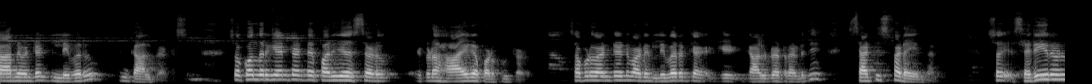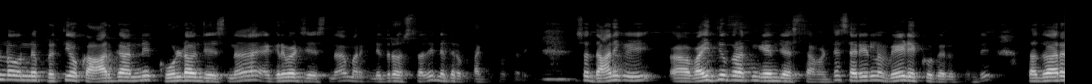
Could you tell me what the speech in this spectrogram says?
కారణం ఏంటంటే liver and gall bladders so కొందరికి ఏంటంటే పని చేస్తాడు ఎక్కడో హాయిగా పడుకుంటాడు. సో అప్పుడు వాటి వాడి లివర్ గాల్ బ్లాడర్ అనేది సాటిస్ఫైడ్ అయిందని సో శరీరంలో ఉన్న ప్రతి ఒక్క ఆర్గాన్ని కూల్ డౌన్ చేసినా అగ్రివేట్ చేసినా మనకి నిద్ర వస్తుంది నిద్ర తగ్గిపోతుంది. సో దానికి ఆ, వైద్య రకంగా ఏం చేస్తామంటే శరీరంలో వేడి ఎక్కువ పెరుగుతుంది. తద్వారా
